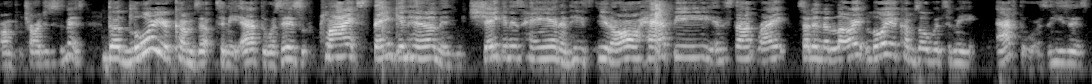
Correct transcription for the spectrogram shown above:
Um, charges dismissed. The lawyer comes up to me afterwards. His client's thanking him and shaking his hand, and he's, you know, all happy and stuff, right? So then the lawyer comes over to me afterwards, and he says,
